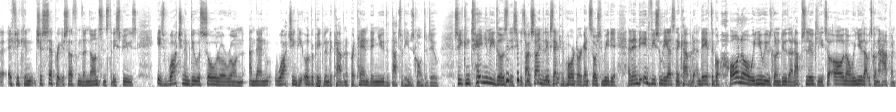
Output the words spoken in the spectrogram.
uh, if you can just separate yourself from the nonsense that he spews, is watching him do a solo run and then watching the other people in the cabinet pretend they knew that that's what he was going to do. So he continually does this. He goes, I've signed an executive order against social media. And then they interview somebody else in the cabinet and they have to go, oh no, we knew he was going to do that. Absolutely. It's, oh no, we knew that was going to happen.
